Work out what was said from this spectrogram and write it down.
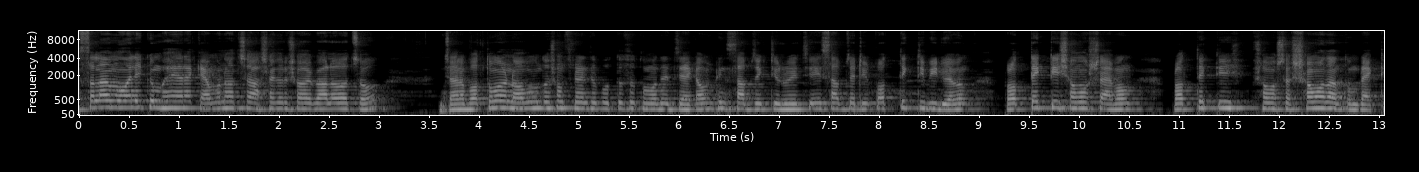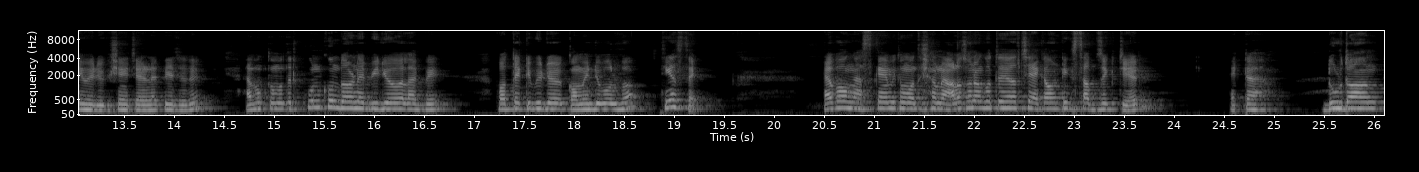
আসসালামু আলাইকুম ভাইয়ারা, কেমন আছো? আশা করি সবাই ভালো আছো। যারা বর্তমানে নবম দশম শ্রেণীতে পড়তেছো, তোমাদের যে অ্যাকাউন্টিং সাবজেক্টটি রয়েছে, এই সাবজেক্টের প্রত্যেকটি ভিডিও এবং প্রত্যেকটি সমস্যা এবং প্রত্যেকটি সমস্যার সমাধান তোমরা অ্যাক্টিভ এডুকেশন চ্যানেলে পেয়ে যাবে এবং তোমাদের কোন কোন ধরনের ভিডিও লাগবে, প্রত্যেকটি ভিডিওর কমেন্টে বলবা, ঠিক আছে? এবং আজকে আমি তোমাদের সামনে আলোচনা করতে যাচ্ছি অ্যাকাউন্টিং সাবজেক্টের একটা দুর্দান্ত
